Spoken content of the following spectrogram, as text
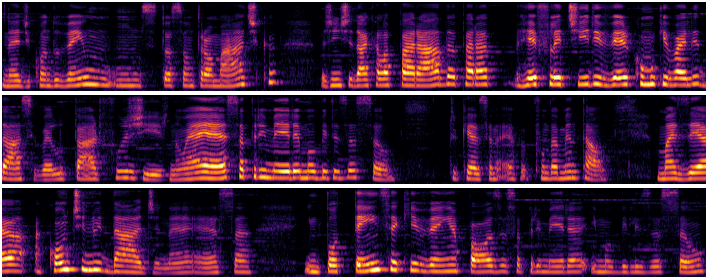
né, de quando vem um, uma situação traumática, a gente dá aquela parada para refletir e ver como que vai lidar, se vai lutar, fugir. Não é essa a primeira imobilização, porque essa é fundamental, mas é a, a continuidade, né, é essa impotência que vem após essa primeira imobilização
